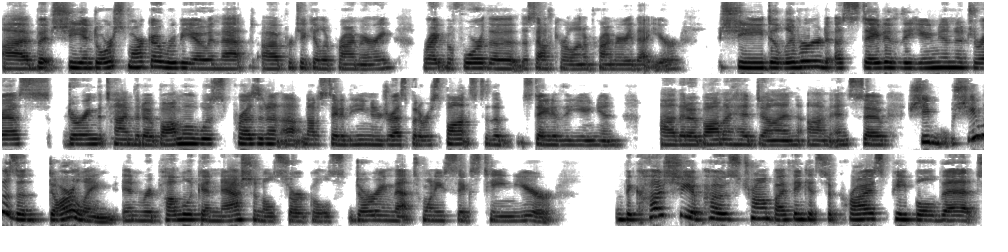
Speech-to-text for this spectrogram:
Uh, but she endorsed Marco Rubio in that uh, particular primary right before the, the South Carolina primary that year. She delivered a State of the Union address during the time that Obama was president, uh, not a State of the Union address, but a response to the State of the Union uh, that Obama had done. Um, and so she she was a darling in Republican national circles during that 2016 year because she opposed Trump, I think it surprised people that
